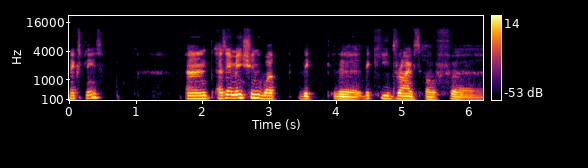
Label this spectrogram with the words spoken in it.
Next please and as I mentioned, what the, the, the key drives of uh,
